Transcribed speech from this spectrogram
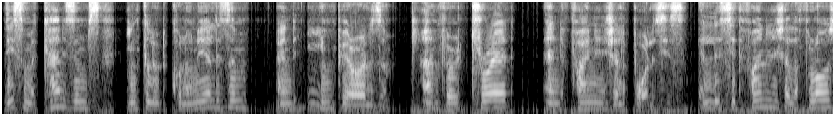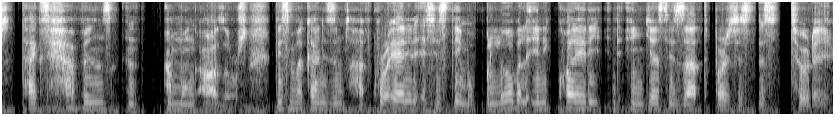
These mechanisms include colonialism and imperialism, unfair trade, and financial policies, illicit financial flows, tax havens, and among others. These mechanisms have created a system of global inequality and injustice that persists today.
